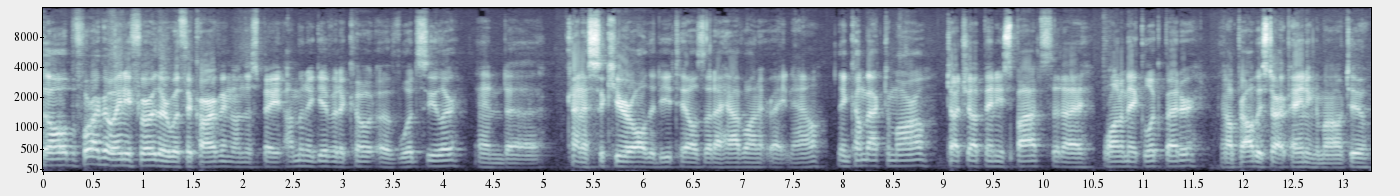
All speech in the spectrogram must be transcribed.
So before I go any further with the carving on this bait, I'm going to give it a coat of wood sealer and uh, kind of secure all the details that I have on it right now. Then come back tomorrow, touch up any spots that I want to make look better, and I'll probably start painting tomorrow too.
